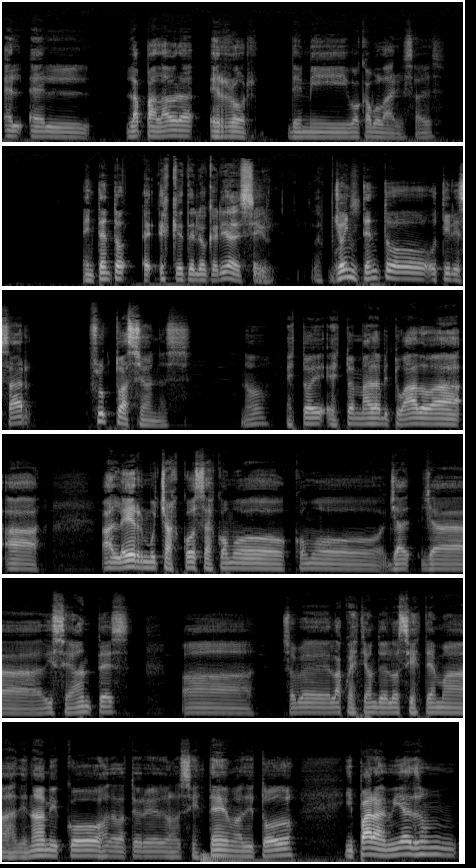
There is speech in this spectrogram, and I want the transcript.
el, el, la palabra error de mi vocabulario, ¿sabes? Intento... E, es que te lo quería decir. Yo intento utilizar fluctuaciones, ¿no? Estoy, estoy más habituado a, a, leer muchas cosas como, como ya, ya dice antes, uh, sobre la cuestión de los sistemas dinámicos, de la teoría de los sistemas y todo. Y para mí es, un,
